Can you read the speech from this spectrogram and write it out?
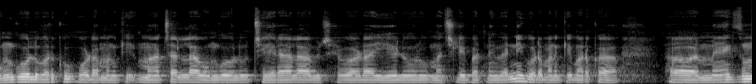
ఒంగోలు వరకు కూడా మనకి మాచర్ల ఒంగోలు చీరాల విజయవాడ ఏలూరు మచిలీపట్నం ఇవన్నీ కూడా మనకి మరొక మ్యాక్సిమం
